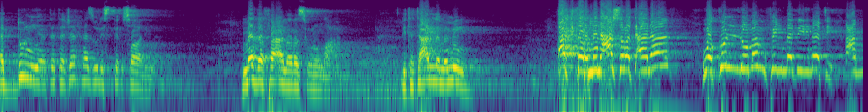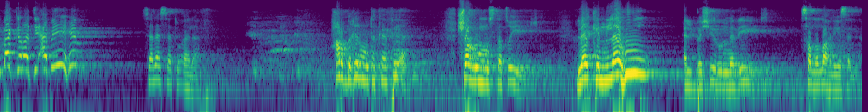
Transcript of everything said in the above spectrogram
الدنيا تتجهز لاستئصالنا. ماذا فعل رسول الله؟ لتتعلم منه أكثر من عشرة آلاف وكل من في المدينة عن بكرة أبيهم ثلاثة آلاف. حرب غير متكافئة. شر مستطير. لكن له البشير النذير صلى الله عليه وسلم.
